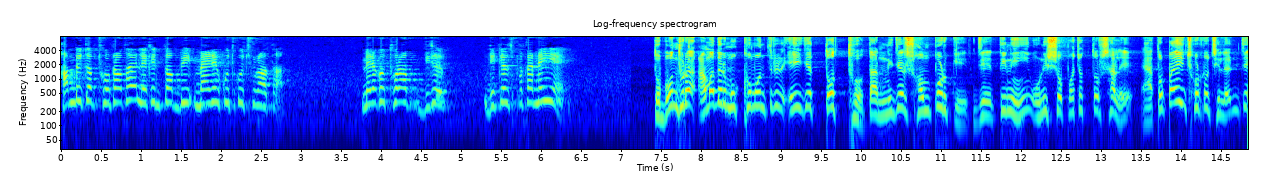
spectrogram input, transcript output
हम भी तब छोटा था लेकिन तब भी मैंने कुछ कुछ सुना था मेरे को थोड़ा डिटे- डिटेल्स पता नहीं है তো বন্ধুরা আমাদের মুখ্যমন্ত্রীর এই যে তথ্য তার নিজের সম্পর্কে যে তিনি উনিশশো সালে এতটাই ছোট ছিলেন যে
